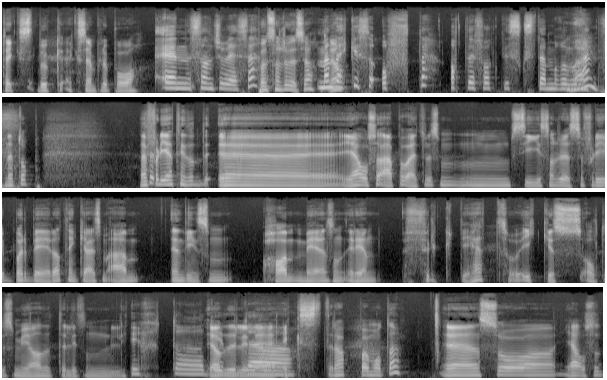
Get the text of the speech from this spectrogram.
Tekstbook-eksempler på, En Sangiovese. på en Sangiovese, ja. Men ja. det er ikke så ofte at det faktisk stemmer overens. Nei, nettopp. Nei, fordi jeg tenkte at øh, jeg også er på vei til å liksom, mm, si Sangiovese, fordi Barbera tenker jeg liksom er en vin som har mer en sånn ren fruktighet, og ikke alltid så mye av dette litt sånn litt, Yrta, ja, det lille ekstra, på en måte. Eh, så jeg også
